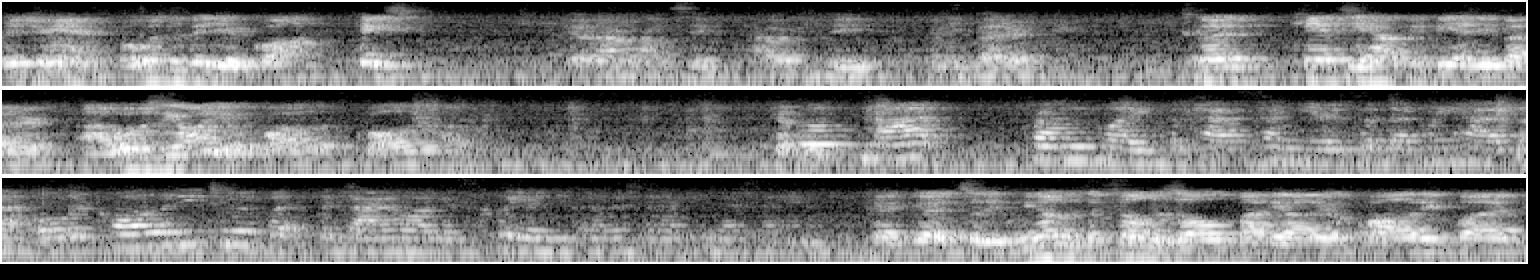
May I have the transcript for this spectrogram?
Raise your hand. What was the video quality? Casey? Good, I don't see how it could be any better. Good. Can't see how it could be any better. Uh, what was the audio quality, quality like? Well, it's not from like the past 10 years, so it definitely has that older quality to it, but the dialogue is clear and you can understand everything they're saying. Okay, good. So we know that the film is old by the audio quality, but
